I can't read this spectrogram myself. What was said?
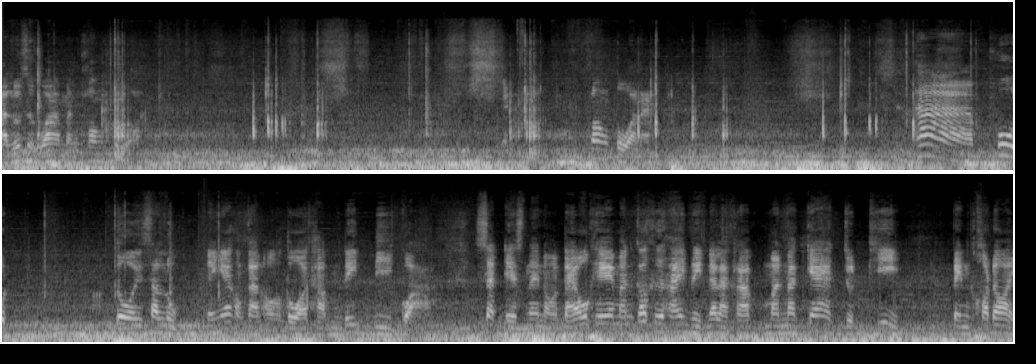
ๆรู้สึกว่ามันคล่องตัวคล่องตัวนะ ถ้าพูดโดยสรุปในแง่ของการออกตัวทำได้ดีกว่า ZS แน่นอน แต่โอเคมันก็คือไฮบริดนั่นแหละครับ มันมาแก้จุดที่เป็นข้อด้อย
